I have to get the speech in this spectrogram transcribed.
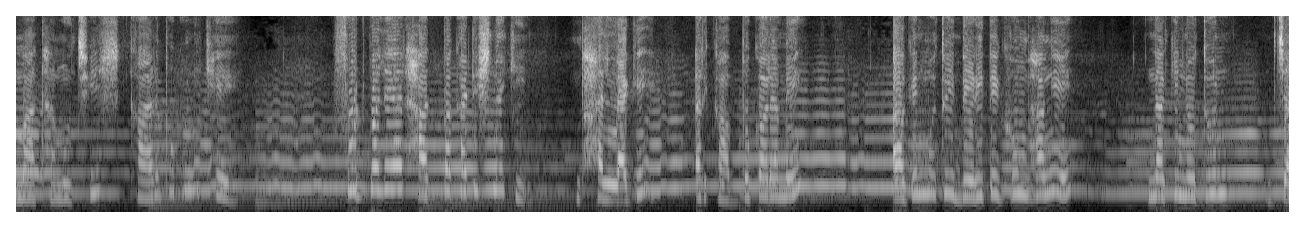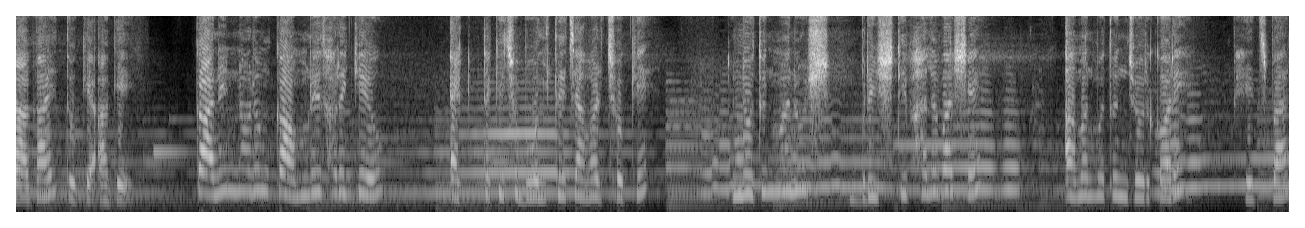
মাথা মুছিস কার বকুনি খেয়ে? ফুটবলে আর হাত পা কাটিস নাকি? ভালো লাগে আর কাব্য করা মেয়ে? আগের মতোই দেরিতে ঘুম ভাঙে? নাকি নতুন জাগায় তোকে আগে? কানের নরম কামড়ে ধরে কেউ একটা কিছু বলতে চাওয়ার ঝোঁকে নতুন মানুষ বৃষ্টি ভালোবাসে, আমার মতন জোর করে ভেজবার,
